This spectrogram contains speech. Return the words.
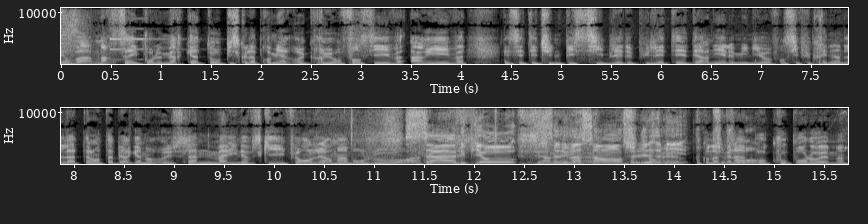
et on va à Marseille pour le mercato puisque la première recrue offensive arrive et c'était une piste ciblée depuis l'été dernier le milieu offensif ukrainien de l'Atalanta Bergame Ruslan Malinovski. Florent Germain, bonjour. Salut Pierrot, salut Vincent, salut les amis. Qu'on appelle un Florent. beau coup pour l'OM.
